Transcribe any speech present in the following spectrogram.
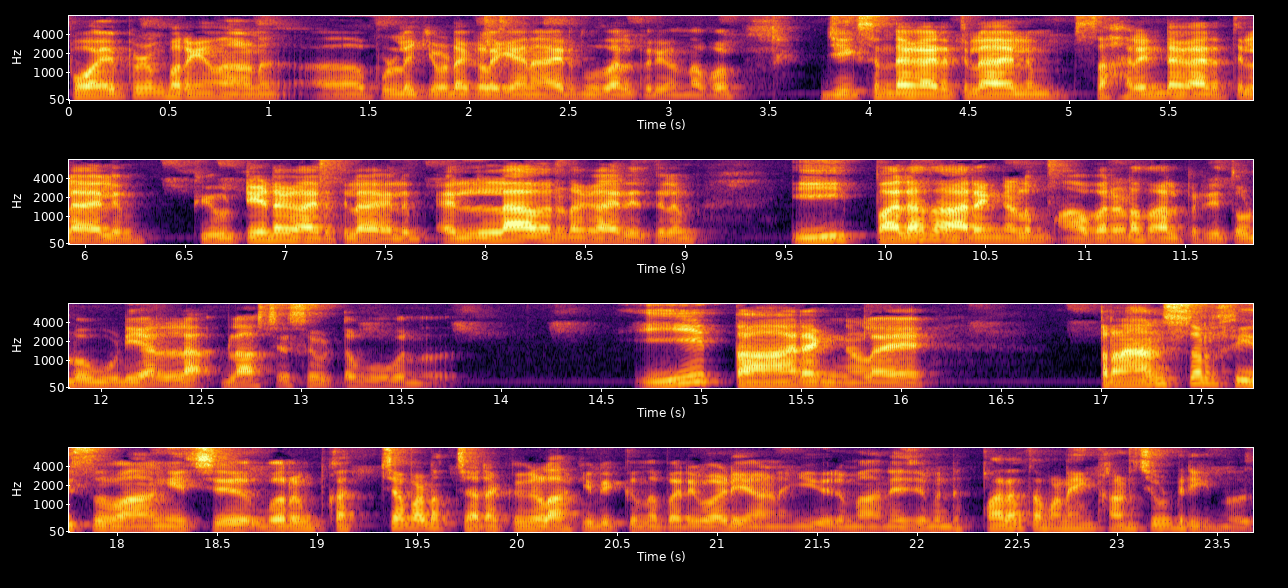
പോയപ്പോഴും പറഞ്ഞതാണ് പുള്ളിക്ക് ഇവിടെ കളിക്കാനായിരുന്നു താല്പര്യമെന്ന് അപ്പം ജീക്സന്റെ കാര്യത്തിലായാലും സഹലിന്റെ കാര്യത്തിലായാലും പ്യൂട്ടിയുടെ കാര്യത്തിലായാലും എല്ലാവരുടെ കാര്യത്തിലും ഈ പല താരങ്ങളും അവരുടെ താല്പര്യത്തോടു കൂടിയല്ല ബ്ലാസ്റ്റേഴ്സ് വിട്ടു പോകുന്നത് ഈ താരങ്ങളെ ട്രാൻസ്ഫർ ഫീസ് വാങ്ങിച്ച് വെറും കച്ചവട ചരക്കുകളാക്കി വിൽക്കുന്ന പരിപാടിയാണ് ഈ ഒരു മാനേജ്മെന്റ് പല തവണയും കാണിച്ചുകൊണ്ടിരിക്കുന്നത്.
